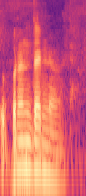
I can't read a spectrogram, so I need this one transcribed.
तोपर्यंत धन्यवाद.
